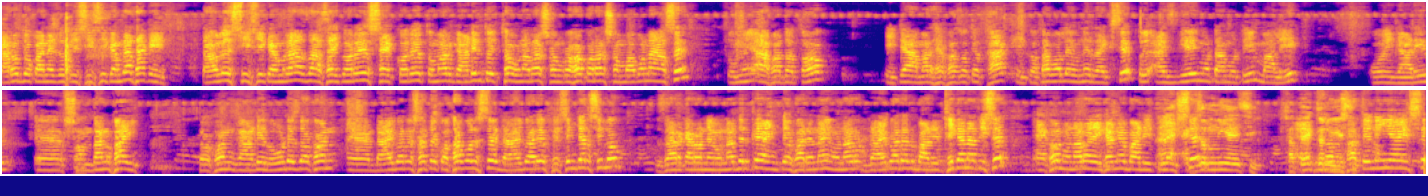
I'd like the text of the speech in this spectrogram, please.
কারও দোকানে যদি সিসি ক্যামেরা থাকে, তাহলে সিসি ক্যামেরা যাচাই করে চেক করে তোমার গাড়ির তথ্য ওনারা সংগ্রহ করার সম্ভাবনা আছে। তুমি আপাতত এটা আমার হেফাজতে থাক এই কথা বলে উনি রাখছে। তো আজকেই মোটামুটি মালিক ওই গাড়ির আহ, সন্ধান ভাই তখন গাড়ি রোডে যখন ড্রাইভারের সাথে কথা বলছে ড্রাইভারে প্যাসেঞ্জার ছিল যার কারণে ওনাদেরকে আনতে পারে নাই। ওনার ড্রাইভারের বাড়ির ঠিকানা দিছে এখন ওনারা এখানে বাড়িতে একজন নিয়ে সাথে নিয়ে আসছে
